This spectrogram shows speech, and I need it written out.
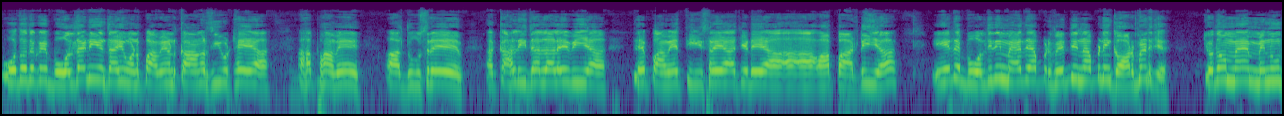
ਉਦੋਂ ਤੇ ਕੋਈ ਬੋਲਦਾ ਨਹੀਂ ਹੁੰਦਾ ਸੀ ਹੁਣ ਭਾਵੇਂ ਹੁਣ ਕਾਂਗਰਸੀ ਉੱਠੇ ਆ ਆ ਭਾਵੇਂ ਆ ਦੂਸਰੇ ਅਕਾਲੀ ਦਲ ਵਾਲੇ ਵੀ ਆ ਤੇ ਭਾਵੇਂ ਤੀਸਰੇ ਆ ਜਿਹੜੇ ਆ ਆ- ਆ ਪਾਰਟੀ ਆ ਇਹ ਤੇ ਬੋਲਦੀ ਨਹੀਂ ਮੈਂ ਤੇ ਆਪਣੇ ਵਿਦਿਨ ਆਪਣੀ ਗਵਰਨਮੈਂਟ 'ਚ ਜਦੋਂ ਮੈਂ ਮੈਨੂੰ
